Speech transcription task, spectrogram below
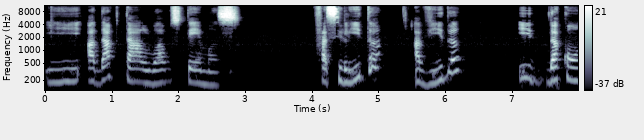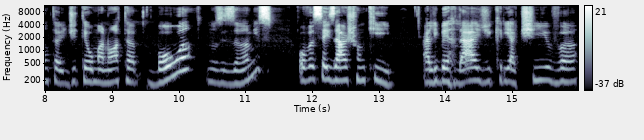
e adaptá-lo aos temas facilita a vida e dá conta de ter uma nota boa nos exames? Ou vocês acham que a liberdade criativa,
